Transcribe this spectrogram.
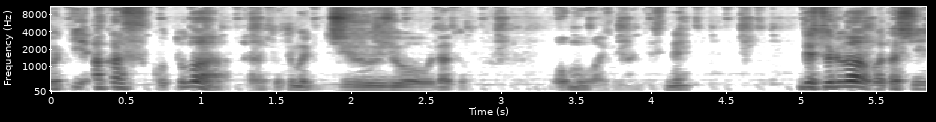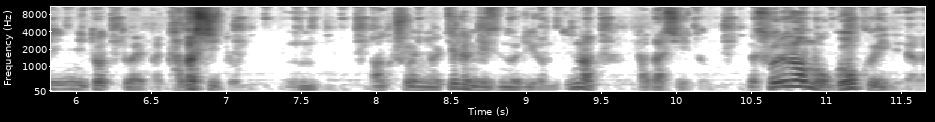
解き明かすことはとても重要だと思うわけなんですね。でそれは私にとってはやっぱり正しいと思う。うんアクションにおける水の理論っていうのは正しいと思う。それはもう極意であっ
